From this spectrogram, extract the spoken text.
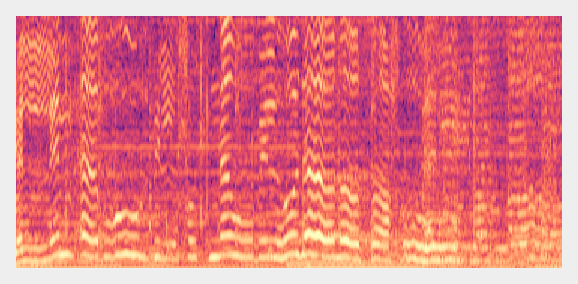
كلم أبوه بالحسنى وبالهدى نصحوه. وكان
